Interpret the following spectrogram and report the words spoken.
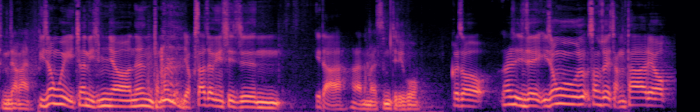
등장한 이정우의 2020년은 정말 역사적인 시즌이다라는 말씀드리고 그래서 사실 이제 이정후 선수의 장타력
